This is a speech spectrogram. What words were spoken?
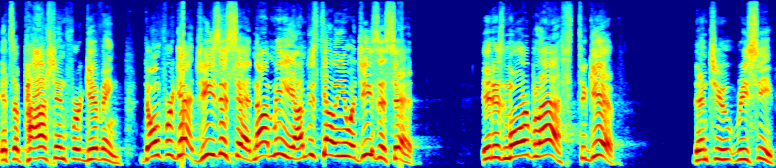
It's a passion for giving. Don't forget, Jesus said, not me, I'm just telling you what Jesus said. It is more blessed to give than to receive.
